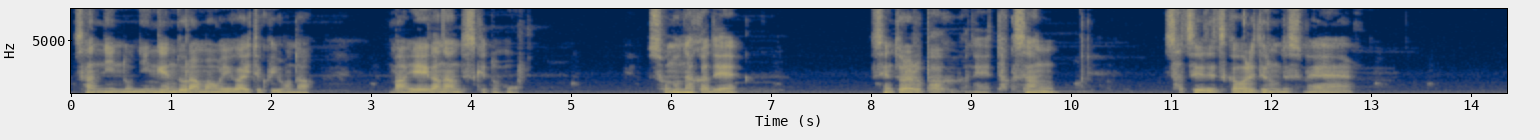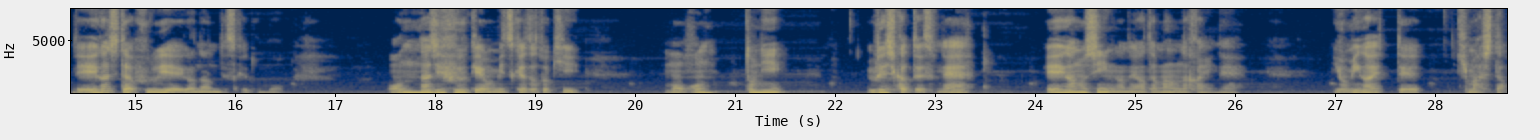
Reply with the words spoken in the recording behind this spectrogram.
三人の人間ドラマを描いていくような、まあ映画なんですけども、その中で、セントラルパークがね、たくさん撮影で使われてるんですね。で、映画自体は古い映画なんですけども、同じ風景を見つけたとき、もう本当に嬉しかったですね。映画のシーンがね、頭の中にね、蘇ってきました。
